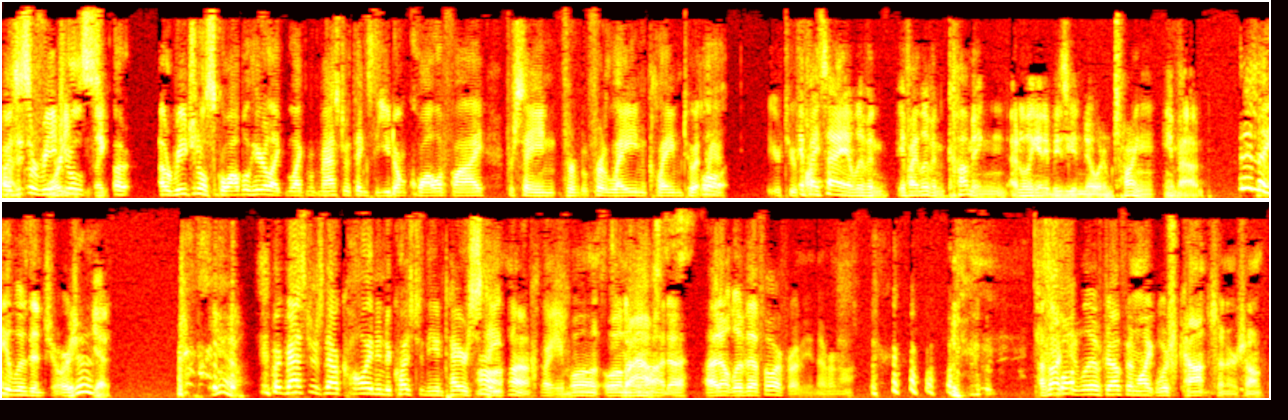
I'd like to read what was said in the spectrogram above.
Oh, is this a uh, 40, regional like- a, a regional squabble here? Like like McMaster thinks that you don't qualify for saying for for laying claim to Atlanta. Well, You're too far. If. I say I live in, if I live in Cumming, I don't think anybody's gonna know what I'm talking about. I didn't know you lived in Georgia. Yeah. Yeah. McMaster's now calling into question the entire oh, state Oh, huh. claim. Well, well, never Wow. mind. I, I don't live that far from you. Never mind. I thought Well- you lived up in like Wisconsin or something.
